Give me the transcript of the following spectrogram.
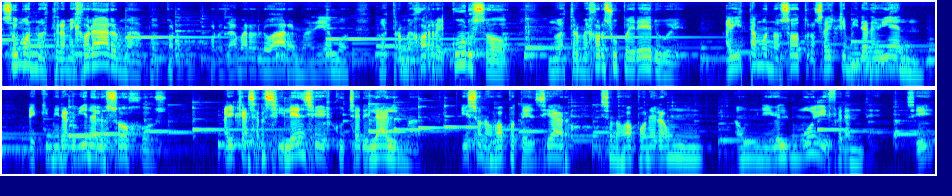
Somos nuestra mejor arma, por, llamarlo arma, digamos, nuestro mejor recurso, nuestro mejor superhéroe. Ahí estamos nosotros, hay que mirar bien, hay que mirar bien a los ojos, hay que hacer silencio y escuchar el alma. Y eso nos va a potenciar, eso nos va a poner a un, a un nivel muy diferente. ¿sí?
